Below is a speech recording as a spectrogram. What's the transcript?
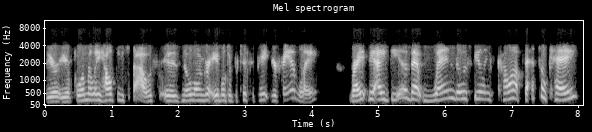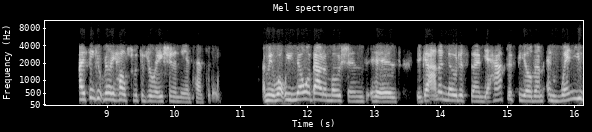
your, your formerly healthy spouse, is no longer able to participate in your family, right? The idea that when those feelings come up, that's okay. I think it really helps with the duration and the intensity. I mean, what we know about emotions is you got to notice them, you have to feel them, and when you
